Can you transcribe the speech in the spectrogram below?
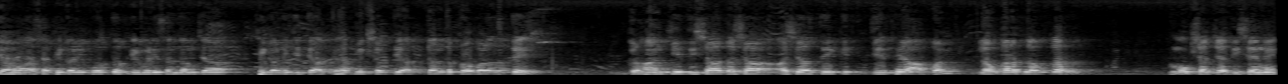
जेव्हा अशा ठिकाणी पोहोचतो त्रिवेणी संगमच्या ठिकाणी जिथे आध्यात्मिक शक्ती अत्यंत प्रबळ असते ग्रहांची दिशा दशा अशी असते की जेथे आपण लवकरात लवकर मोक्षाच्या दिशेने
